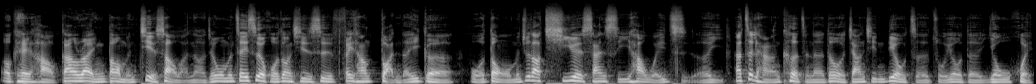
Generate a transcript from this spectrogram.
OK，好，刚刚 Ryan 已经帮我们介绍完了，就我们这一次的活动其实是非常短的一个活动，我们就到七月三十一号为止而已。那这两堂课程呢，都有将近六折左右的优惠，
